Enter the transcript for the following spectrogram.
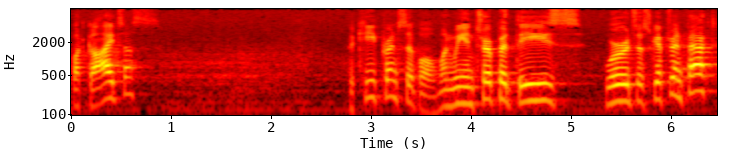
What guides us? The key principle when we interpret these words of Scripture. In fact,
